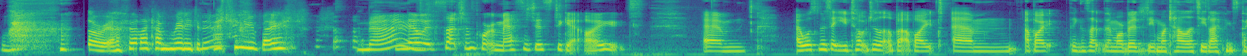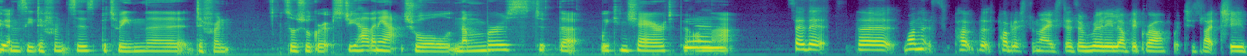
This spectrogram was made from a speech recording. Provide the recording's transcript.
Sorry, I feel like I'm really depressing you both. No. No, it's such important messages to get out. Um, I was going to say you talked a little bit about um, about things like the morbidity, mortality, life expectancy yeah. differences between the different social groups. Do you have any actual numbers to, that we can share to put yeah. on that? So the the one that's pu- that's published the most is a really lovely graph, which is like tube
